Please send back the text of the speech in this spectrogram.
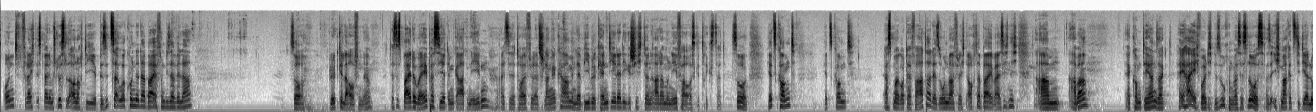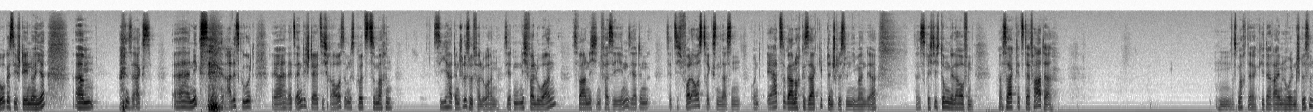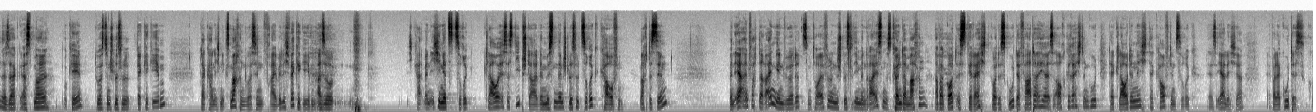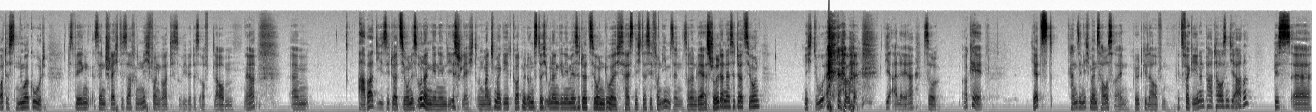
Und vielleicht ist bei dem Schlüssel auch noch die Besitzerurkunde dabei von dieser Villa. So, blöd gelaufen. Ne? Das ist, by the way, passiert im Garten Eden, als der Teufel als Schlange kam. In der Bibel kennt jeder die Geschichte und Adam und Eva ausgetrickst hat. So, jetzt kommt, jetzt kommt erstmal Gott der Vater. Der Sohn war vielleicht auch dabei, weiß ich nicht. Ähm, aber er kommt her und sagt, hey, hi, ich wollte dich besuchen, was ist los? Also ich mache jetzt die Dialoge, sie stehen nur hier. Ähm, sagst, äh, nix, alles gut. Ja, letztendlich stellt sich raus, um das kurz zu machen, sie hat den Schlüssel verloren. Sie hat ihn nicht verloren, es war nicht ein Versehen, sie hat, ihn, sie hat sich voll austricksen lassen. Und er hat sogar noch gesagt, gib den Schlüssel niemand. Ja. Das ist richtig dumm gelaufen. Was sagt jetzt der Vater? Hm, was macht er? Geht er rein und holt den Schlüssel? Er sagt erstmal, okay, du hast den Schlüssel weggegeben, da kann ich nichts machen, du hast ihn freiwillig weggegeben. Also ich kann, wenn ich ihn jetzt zurückklaue, ist es Diebstahl. Wir müssen den Schlüssel zurückkaufen. Macht es Sinn? Wenn er einfach da reingehen würde zum Teufel und den Schlüssel ihm entreißen, das könnte er machen, aber Gott ist gerecht, Gott ist gut, der Vater hier ist auch gerecht und gut, der klaut ihn nicht, der kauft ihn zurück, der ist ehrlich, ja, weil er gut ist. Gott ist nur gut. Deswegen sind schlechte Sachen nicht von Gott, so wie wir das oft glauben. Ja? Ähm, aber die Situation ist unangenehm, die ist schlecht. Und manchmal geht Gott mit uns durch unangenehme Situationen durch. Das heißt nicht, dass sie von ihm sind, sondern wer ist schuld an der Situation? Nicht du, aber wir alle, ja. So, okay. Jetzt kann sie nicht mehr ins Haus rein. Blöd gelaufen. Jetzt vergehen ein paar tausend Jahre, bis, äh,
